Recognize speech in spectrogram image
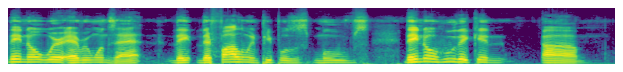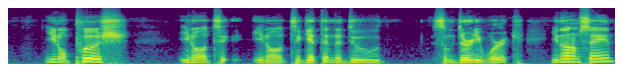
they know where everyone's at. They they're following people's moves. They know who they can, um, you know, push, you know, to you know to get them to do some dirty work. You know what I'm saying?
